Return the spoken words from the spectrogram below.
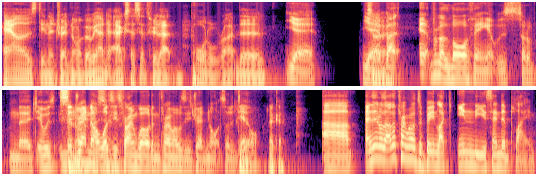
housed in a dreadnought, but we had to access it through that portal, right? The yeah, yeah. So- but from a lore thing, it was sort of merged. It was the Dreadnought was his Throne World, and the Throne World was his Dreadnought sort of deal. Okay. Um, and then all the other Throne Worlds have been like in the Ascendant Plane,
